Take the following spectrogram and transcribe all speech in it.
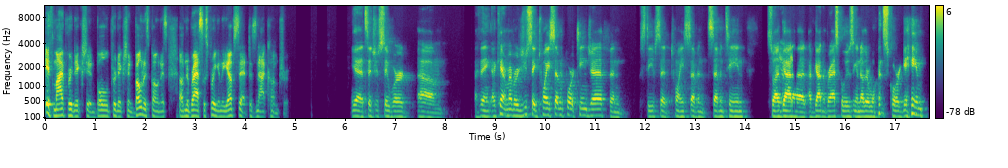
if my prediction, bold prediction, bonus bonus of Nebraska Spring springing the upset does not come true. Yeah, it's interesting. We're, um, I think, I can't remember, did you say 27-14, Jeff? And Steve said 27-17. So I've got, uh, I've got Nebraska losing another one score game,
